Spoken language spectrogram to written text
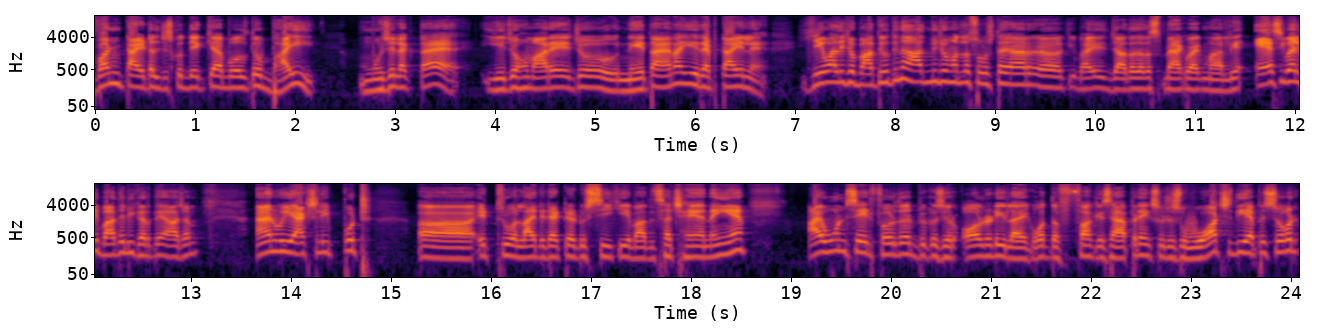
वन टाइटल जिसको देख के आप बोलते हो भाई मुझे लगता है ये जो हमारे जो नेता है ना ये रेप्टाइल हैं। ये वाली जो बातें होती ना आदमी जो मतलब सोचता है यार कि भाई ज़्यादा ज़्यादा स्मैक वैक मार लिया। ऐसी वाली बातें भी करते हैं आज हम। And we actually put it through a light detector to see कि ये बातें सच हैं या नहीं है। I won't say it further because you're already like, what the fuck is happening? So just watch the episode.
